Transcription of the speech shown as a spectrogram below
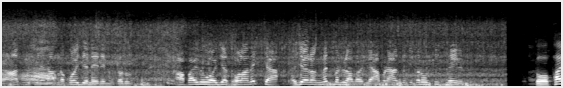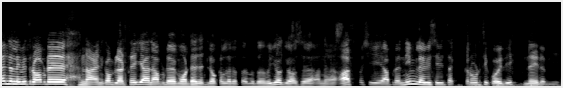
આપણે કોઈ દી નહીં રહી કરોડ આ ભાઈ જો હજી ધોળા નહીં થયા, હજી રંગ નથી બદલાતો, એટલે આપણે આજ પછી કરોડથી જ નહીં રહી તો ફાઇનલી મિત્રો આપણે નાઇન કમ્પ્લીટ થઈ ગયા અને આપણે મોઢે જેટલો કલર હતો બધો વયો ગયો છે અને આજ પછી આપણે નીમ લેવી છે કરોડથી કોઈ દી નહીં રમીએ.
